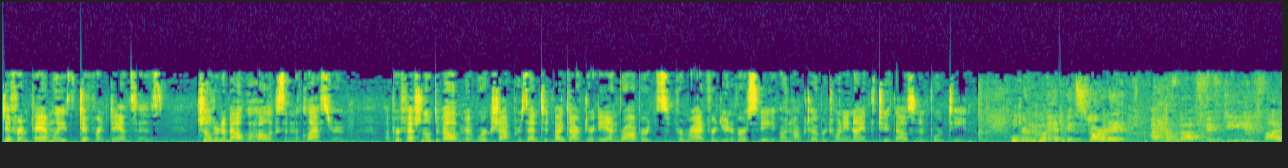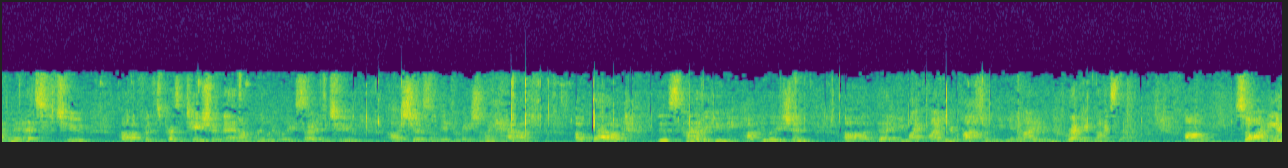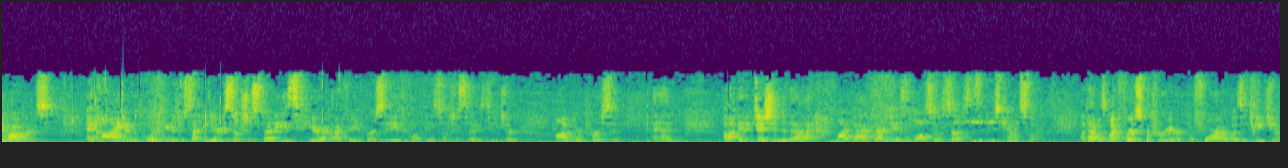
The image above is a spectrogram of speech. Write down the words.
Different families, different dances. Children of alcoholics in the classroom. A professional development workshop presented by Dr. Ann Roberts from Radford University on October 29, 2014. We're going to go ahead and get started. I have about 55 minutes to uh, for this presentation, and I'm really, really excited to uh, share some of the information I have about this kind of a unique population uh, that you might find in your classroom. You may not even recognize that. Um, so I'm Ann Roberts, and I am the coordinator for secondary social studies here at Radford University. If you want to be a social studies teacher, I'm your person. And uh, in addition to that, my background is I'm also a substance abuse counselor. Uh, that was my first career before I was a teacher.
